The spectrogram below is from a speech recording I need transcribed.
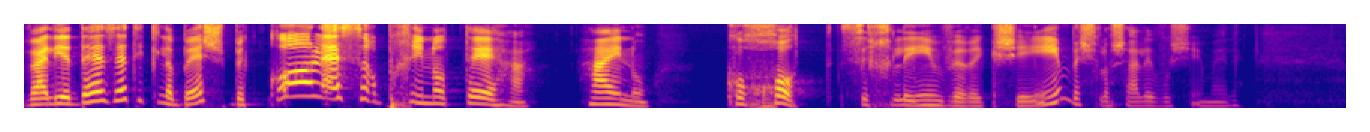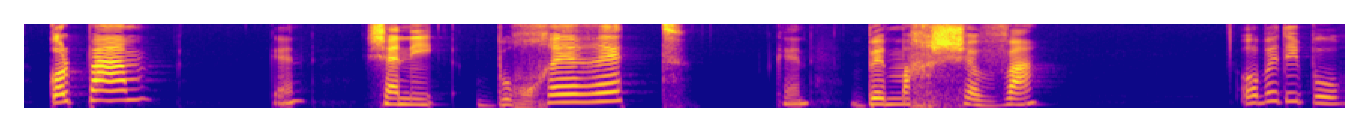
ועל ידי זה תתלבש בכל עשר בחינותיה, היינו, כוחות שכליים ורגשיים בשלושה לבושים אלה. כל פעם, כן, שאני בוחרת, כן, במחשבה, או בדיבור,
